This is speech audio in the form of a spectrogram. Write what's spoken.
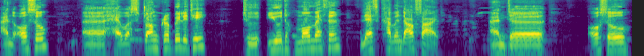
and also uh, have a stronger ability to yield more methane, less carbon dioxide, and uh, also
